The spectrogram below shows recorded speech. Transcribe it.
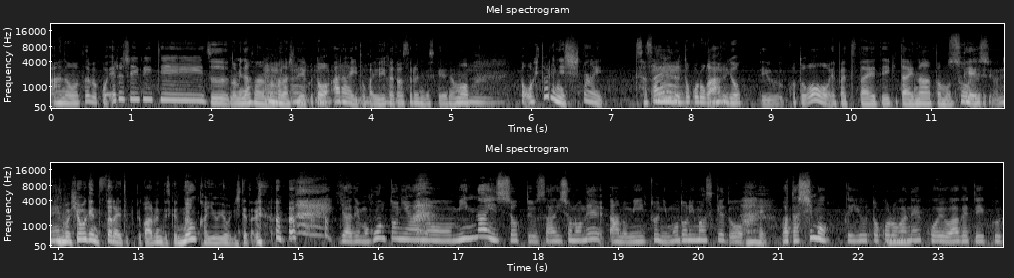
あの例えばこう LGBT 図の皆さんの話でいくと「荒い」とかいう言い方をするんですけれども、お一人にしない支えるところがあるよっていうことをやっぱり伝えていきたいなと思って、表現つたない時とかあるんですけど何か言うようにしてたり。いやでも本当にあのみんな一緒っていう最初のね「あの MeToo」に戻りますけど、はい、私もっていうところがね、うん、声を上げていく。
